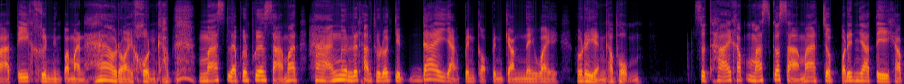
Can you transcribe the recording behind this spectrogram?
ปาร์ตี้คืนหนึ่งประมาณ 500 คนครับมัสก์และเพื่อนๆสามารถหาเงินและทำธุรกิจได้อย่างเป็นกอบเป็นกำในวัยเรียนครับผม สุดท้ายครับมัสก์ก็สามารถจบปริญญาตรีครับ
